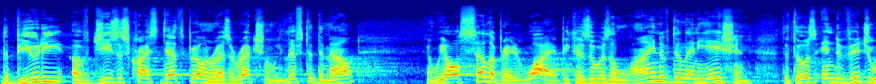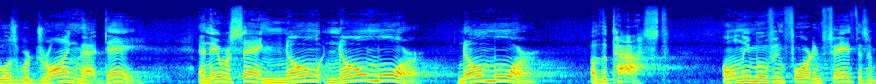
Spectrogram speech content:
the beauty of Jesus Christ's death, burial, and resurrection, we lifted them out and we all celebrated. Why? Because there was a line of delineation that those individuals were drawing that day. And they were saying, no, no more, no more of the past only moving forward in faith as a,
